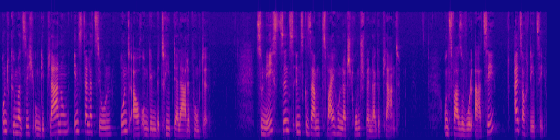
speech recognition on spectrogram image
und kümmert sich um die Planung, Installation und auch um den Betrieb der Ladepunkte. Zunächst sind es insgesamt 200 Stromspender geplant. Und zwar sowohl AC als auch DC.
